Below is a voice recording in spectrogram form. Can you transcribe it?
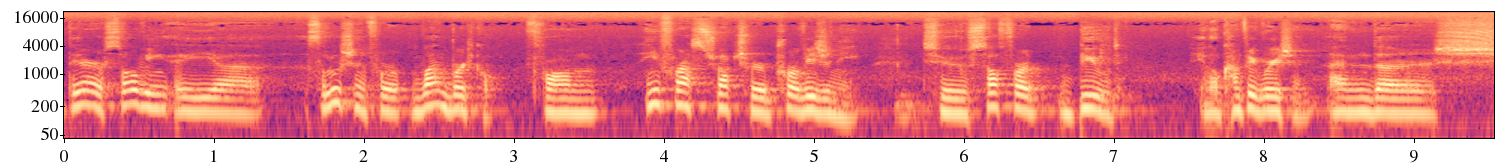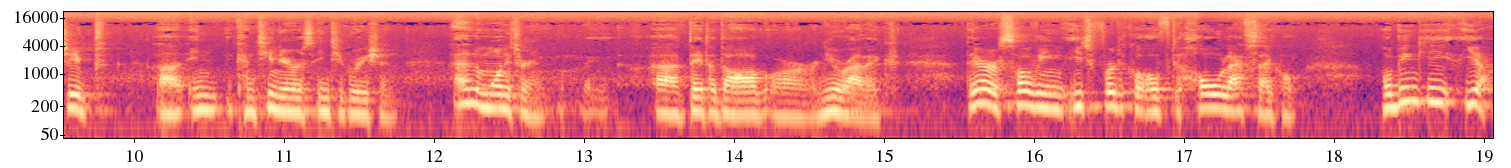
they are solving a uh, solution for one vertical, from infrastructure provisioning to software build, you know, configuration and uh, ship uh, in continuous integration. and monitoring, uh, Datadog or New Relic. They are solving each vertical of the whole life cycle. Mobingi, yeah,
